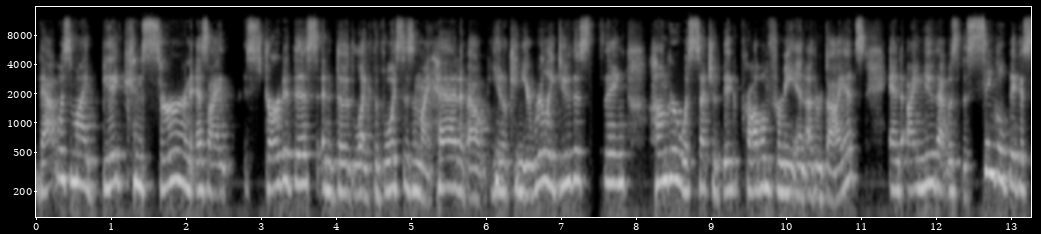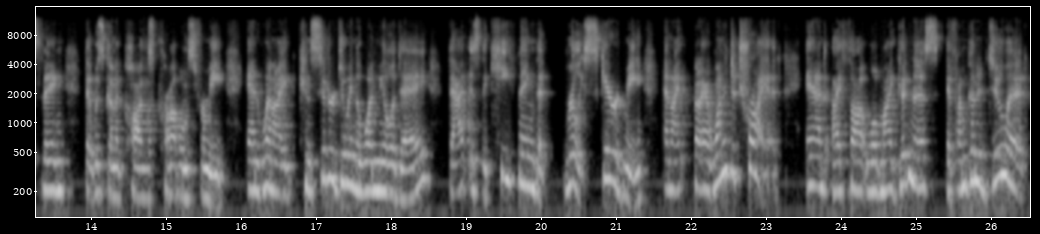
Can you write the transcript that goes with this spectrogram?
That was my big concern as I started this and the like the voices in my head about, you know, can you really do this thing? Hunger was such a big problem for me in other diets. And I knew that was the single biggest thing that was going to cause problems for me. And when I considered doing the one meal a day, that is the key thing that really scared me and i but i wanted to try it and i thought well my goodness if i'm going to do it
